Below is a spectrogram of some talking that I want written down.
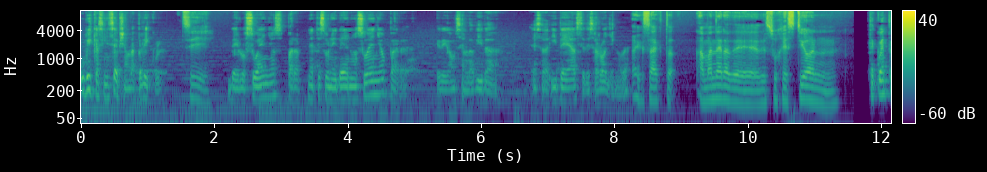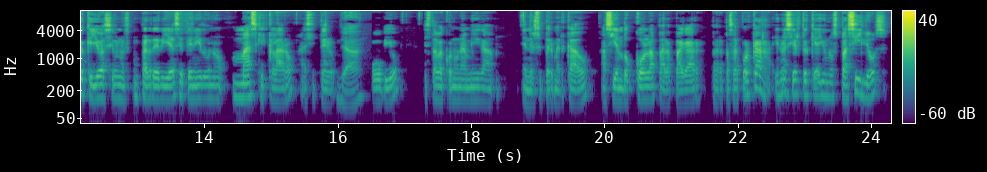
Ubicas Inception, la película. Sí. De los sueños, para metes una idea en un sueño para que, digamos, en la vida esa idea se desarrolle, ¿no? Exacto. A manera de, de sugestión. Te cuento que yo hace unos un par de días he tenido uno más que claro, así, pero ya. obvio. Estaba con una amiga en el supermercado haciendo cola para pagar, para pasar por caja. Y no es cierto que hay unos pasillos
